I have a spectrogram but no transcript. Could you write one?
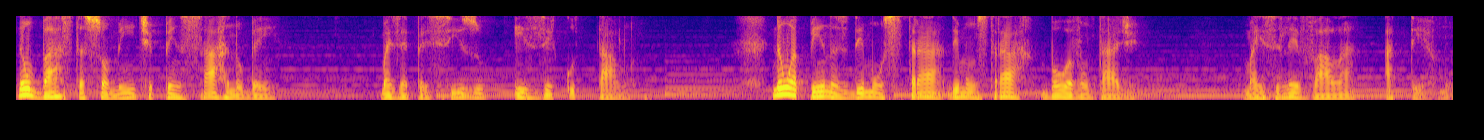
Não basta somente pensar no bem, mas é preciso executá-lo não apenas demonstrar, demonstrar boa vontade, mas levá-la a termo.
